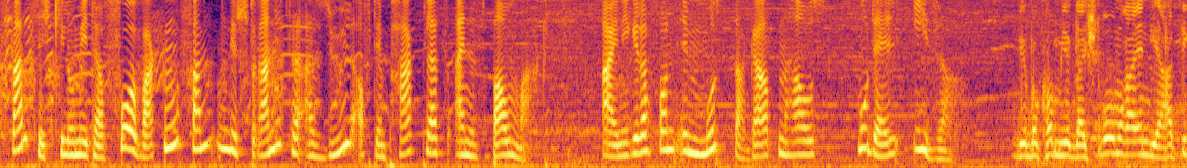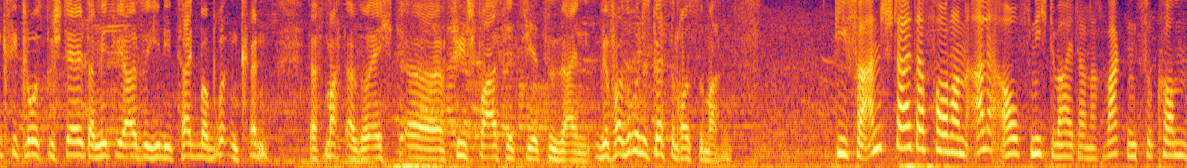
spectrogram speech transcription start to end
20 Kilometer vor Wacken fanden Gestrandete Asyl auf dem Parkplatz eines Baumarkts. Einige davon im Mustergartenhaus Modell Isa. Wir bekommen hier gleich Strom rein. Die hat Dixie-Klos bestellt, damit wir also hier die Zeit überbrücken können. Das macht also echt äh, viel Spaß, jetzt hier zu sein. Wir versuchen das Beste draus zu machen. Die Veranstalter fordern alle auf, nicht weiter nach Wacken zu kommen.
